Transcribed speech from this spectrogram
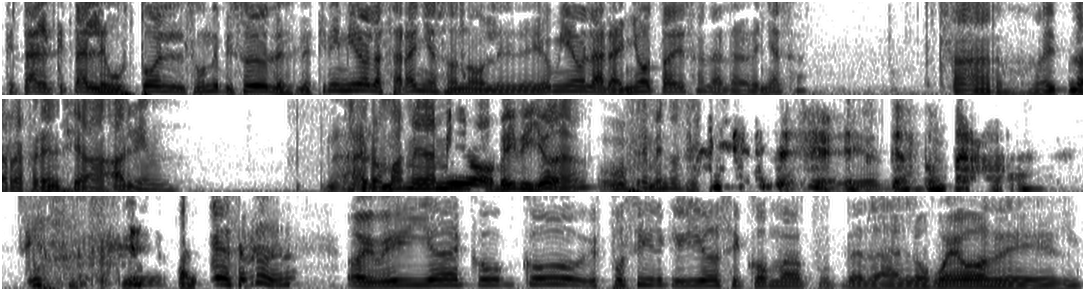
¿Qué tal? ¿Qué tal? ¿Les gustó el segundo episodio? ¿Les, les tiene miedo a las arañas o no? ¿Les dio miedo la arañota esa, la, la arañaza? Claro, hay la referencia a Alien. Claro. Pero más me da miedo Baby Yoda. ¿eh? Uf. Tremendo peor que un perro, ¿verdad? que palpea ese brother, ¿no? Oye, Baby Yoda, ¿cómo, cómo es posible que Baby Yoda se coma puta, la- los huevos del...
